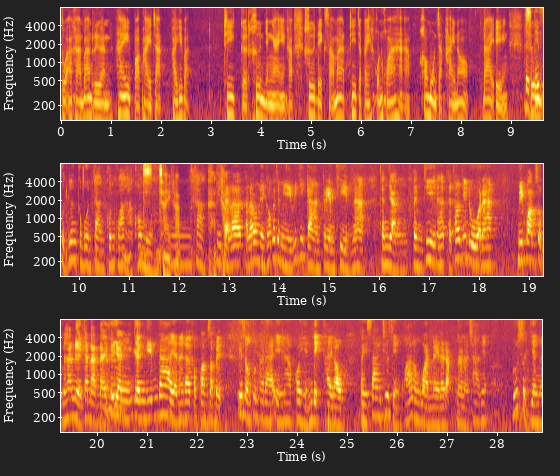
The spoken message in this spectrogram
ตัวอาคารบ้านเรือนให้ปลอดภัยจากภัยพิบัติที่เกิดขึ้นยังไงครับ คือเด็กสามารถที่จะไปค้นคว้าหาข้อมูลจากภายนอกได้เอง เด็กซึ่งได้ฝึกเรื่องกระบวนการค้นคว้าหาข้อมูล ใช่ครับอืมค่ะมีครับแต่ละแต่ละโรงเรียนเขาก็จะมีวิธีการเตรียมทีมนะฮะกันอย่างเต็มที่นะฮะแต่เท่าที่ดูนะฮะ มีความสุขนะฮะเหนื่อยขนาดไหนก็ยังยังยิ้มได้อะนะคะกับความสำเร็จที่สองคุณพาดาเองนะฮะพอเห็นเด็กไทยเราไปสร้างชื่อเสียงคว้ารางวัลในระดับนานาชาติเนี่ยรู้สึกยังไง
